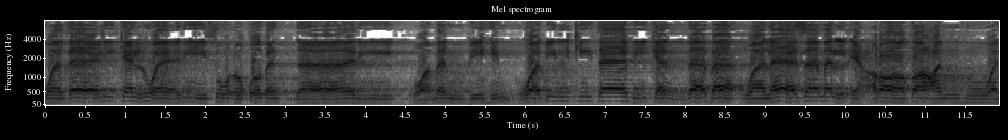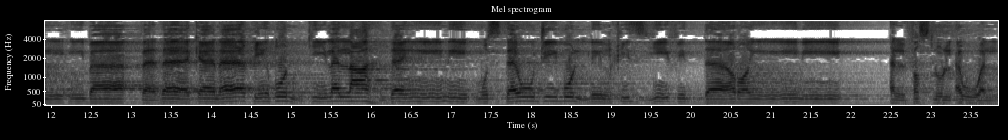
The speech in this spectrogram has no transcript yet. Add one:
وذلك الوارث عقب الدار ومن بهم وبالكتاب كذب ولازم الإعراض عنه والإباء فذاك ناقض كلا العهدين مستوجب للخزي في الدارين. الفصل الأول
